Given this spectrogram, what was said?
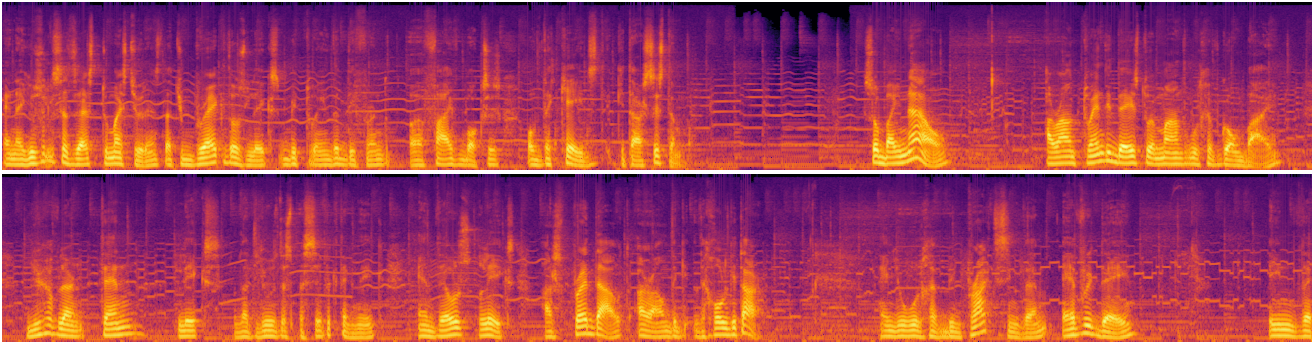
And I usually suggest to my students that you break those licks between the different uh, five boxes of the caged guitar system. So by now, around 20 days to a month will have gone by. You have learned 10 licks that use the specific technique, and those licks are spread out around the, the whole guitar. And you will have been practicing them every day in the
